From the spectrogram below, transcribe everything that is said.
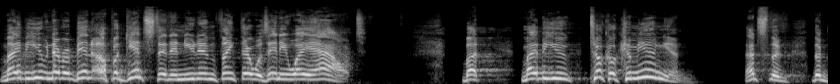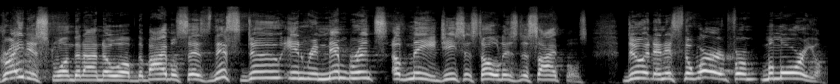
Maybe you've never been up against it and you didn't think there was any way out. But maybe you took a communion. That's the, the greatest one that I know of. The Bible says, This do in remembrance of me. Jesus told his disciples. Do it, and it's the word for memorial.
